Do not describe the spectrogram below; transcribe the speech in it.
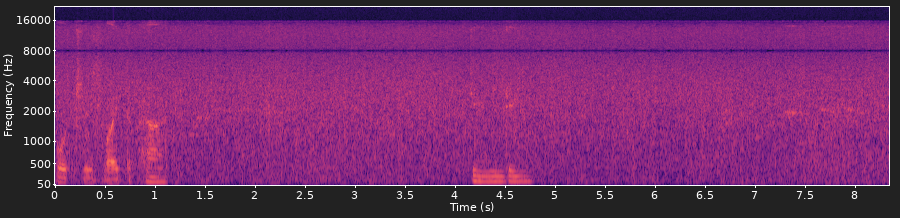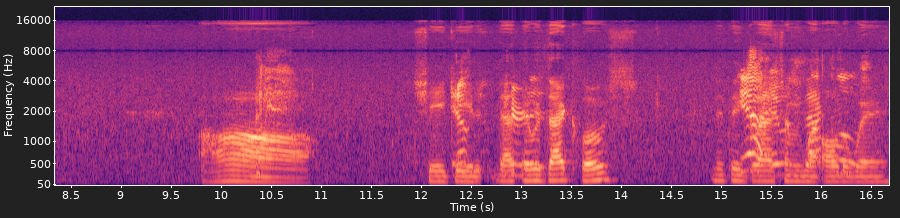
Torches light the path. Ding ding. Ah, shaky. Yep, that it it was that close. I think Yeah, last time we went that all the way.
